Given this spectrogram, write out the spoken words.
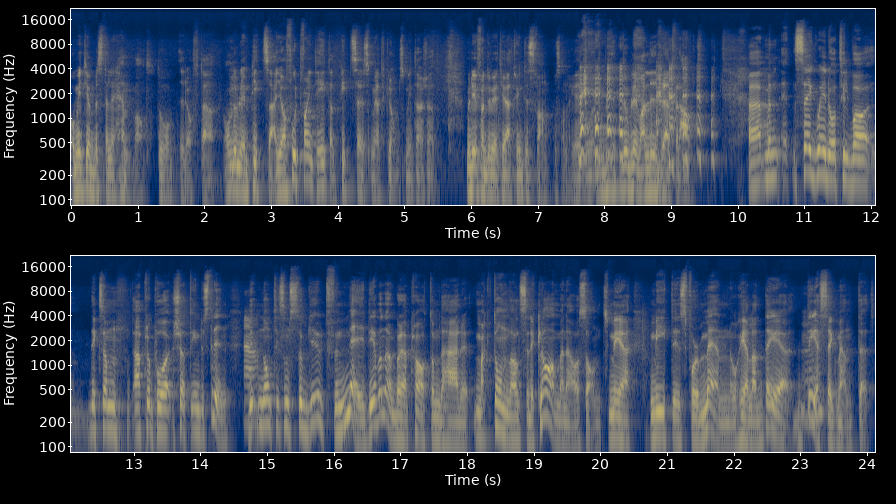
Om inte jag beställer hem mat, då blir det ofta... Om det blir en pizza. Jag har fortfarande inte hittat pizzor som jag tycker om som inte har kött. Men det är för att du vet, jag äter ju inte svamp och sådana grejer. Då, då, blir, då blir man livrädd för allt. Eh, Men segway då till vad, liksom, apropå köttindustrin. Det, någonting som stod ut för mig, det var när de började prata om det här McDonalds-reklamerna och sånt. Med Meat is for men och hela det, det segmentet.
